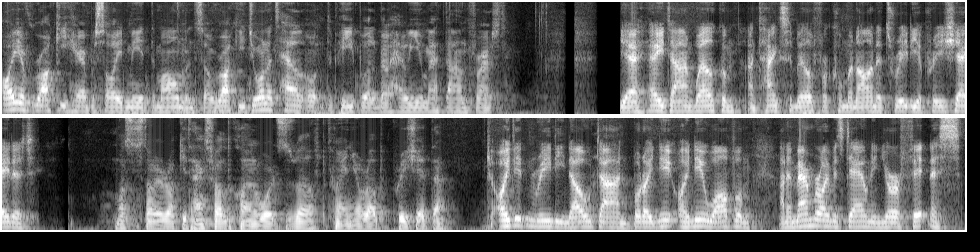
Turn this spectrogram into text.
I have Rocky here beside me at the moment. So Rocky, do you want to tell the people about how you met Dan first? Yeah, hey Dan, welcome and thanks a mil for coming on. It's really appreciated. What's the story, Rocky? Thanks for all the kind words as well between you, Rob. Appreciate that. I didn't really know Dan, but I knew I knew of him, and I remember I was down in your fitness,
